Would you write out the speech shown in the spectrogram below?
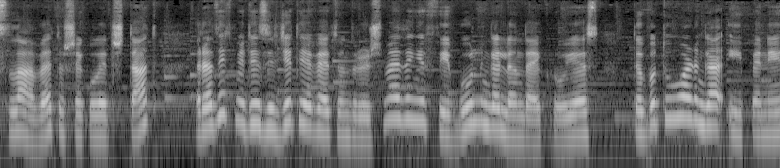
sllave të shekullit shtatë, radhit midis gjetjeve të ndryshme edhe një fibulë nga lënda e Krujës, të botuar nga Ipeni,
